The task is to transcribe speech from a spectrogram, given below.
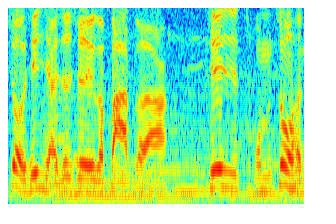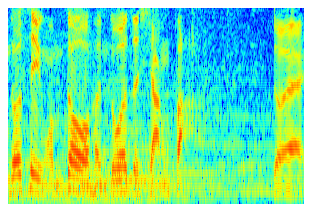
就我听起来这是一个 bug 啊。其实我们做很多事情，我们都有很多的想法，对。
